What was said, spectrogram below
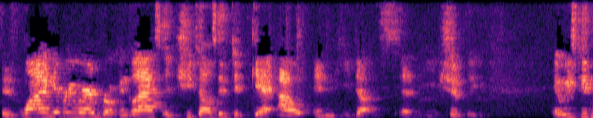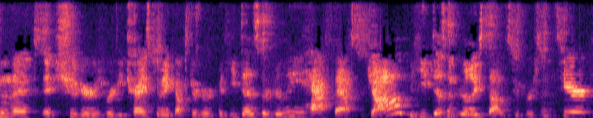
There's wine everywhere and broken glass. And she tells him to get out, and he does. And he should leave. And we see the next at Shooters where he tries to make up to her, but he does a really half-assed job. He doesn't really sound super sincere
